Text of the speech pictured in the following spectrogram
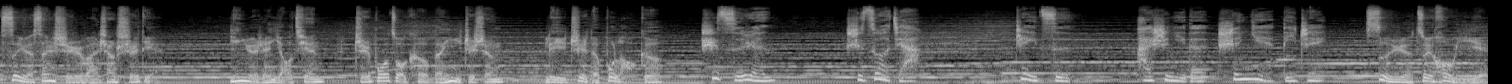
四月三十日晚上十点，音乐人姚谦直播做客文艺之声，李志的不老歌。是词人，是作家，这一次还是你的深夜 DJ。四月最后一夜，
